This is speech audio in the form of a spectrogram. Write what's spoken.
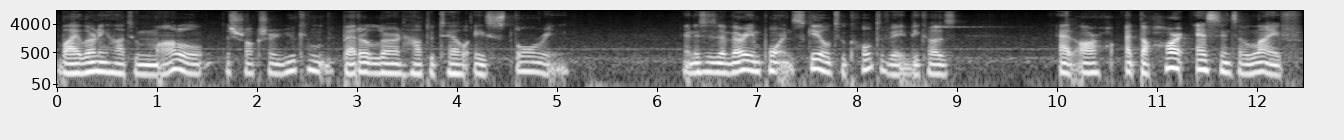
by learning how to model the structure, you can better learn how to tell a story. And this is a very important skill to cultivate because at our at the heart essence of life,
